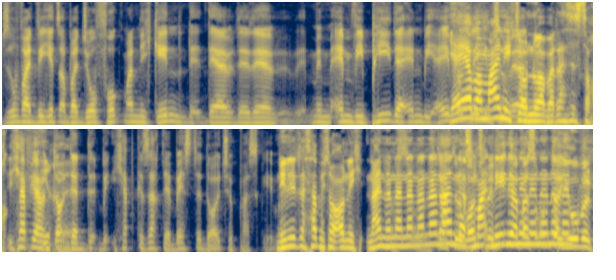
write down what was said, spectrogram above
so weit will ich jetzt auch bei Joe Vogtmann nicht gehen, der, der, der, mit dem MVP der NBA. Ja, ja, aber meine ich doch nur, aber das ist doch Ich habe ja, ich habe gesagt, der beste deutsche Passgeber. Nee, nee, das habe ich doch auch nicht. Nein, nein, nein, nein, So, nein, ich nein, dachte, nein, du das wolltest mein, mir nee, wieder nee, was nee, nein, nein, unterjubeln.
